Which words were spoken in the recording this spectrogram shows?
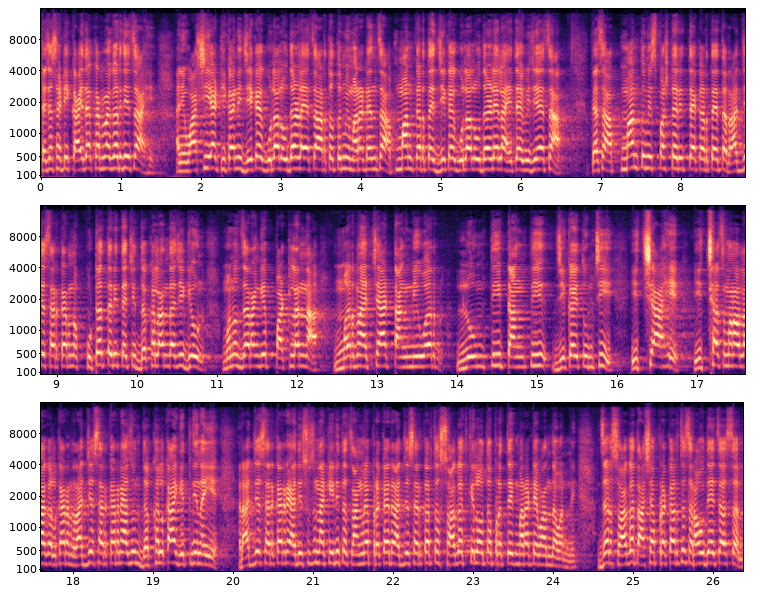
त्याच्यासाठी कायदा करणं गरजेचं आहे. आणि वाशी या ठिकाणी जे काही गुलाल उधळला याचा अर्थ तुम्ही मराठ्यांचा अपमान करताय जे काही गुलाल उधळलेला आहे त्या विजयाचा त्याचा अपमान तुम्ही स्पष्टरित्या करताय तर राज्य सरकारनं कुठंतरी त्याची दखल अंदाजी घेऊन मनोज जरांगे पाटलांना मरणाच्या टांगणीवर लोमती टांगती जी काही तुमची इच्छा आहे इच्छाच म्हणावं लागेल. कारण राज्य सरकारने अजून दखल का घेतली नाहीये? राज्य सरकारने अधिसूचना केली तर चांगल्या प्रकारे राज्य सरकारचं स्वागत केलं होतं प्रत्येक मराठी बांधवांनी. जर स्वागत अशा प्रकारचंच राहू द्यायचं असेल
